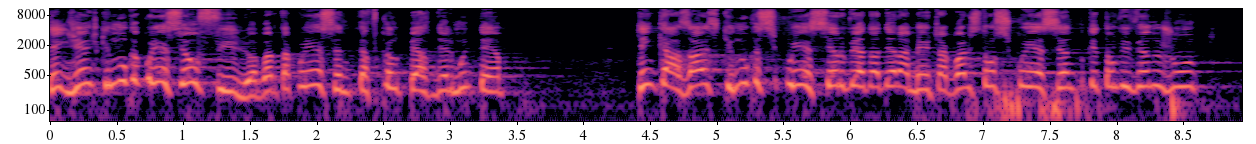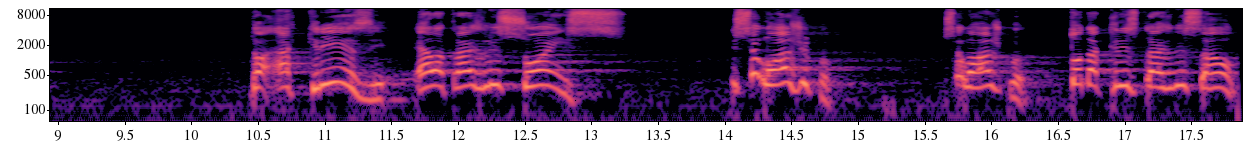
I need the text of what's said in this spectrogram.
Tem gente que nunca conheceu o filho, agora está conhecendo, está ficando perto dele muito tempo. Tem casais que nunca se conheceram verdadeiramente, agora estão se conhecendo porque estão vivendo junto. Então, a crise, ela traz lições. Isso é lógico. Isso é lógico. Toda crise traz lição.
